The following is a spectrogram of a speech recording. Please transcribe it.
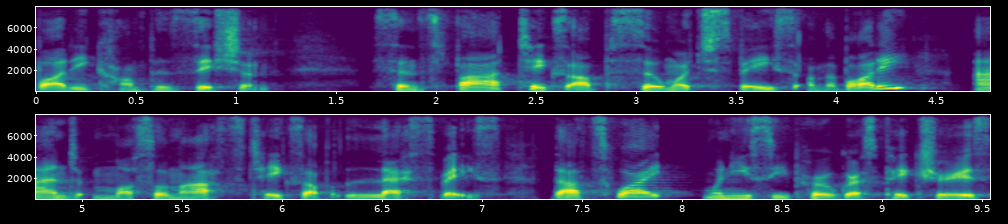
body composition. Since fat takes up so much space on the body and muscle mass takes up less space. That's why when you see progress pictures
